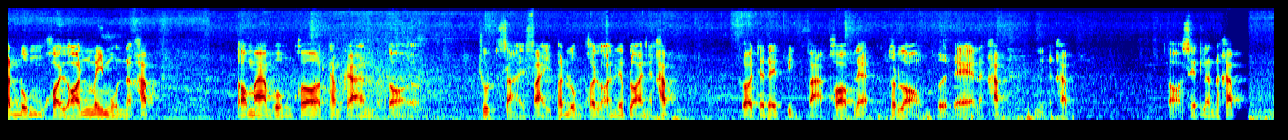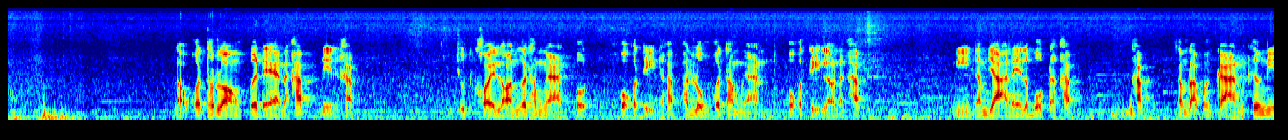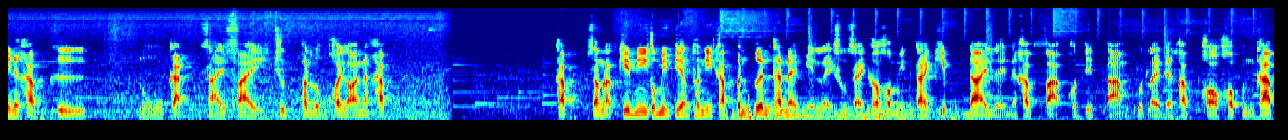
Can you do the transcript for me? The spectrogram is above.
พัดลมคอยร้อนไม่หมุนนะครับ ต่อมาผมก็ทำการต่อชุดสายไฟพัดลมคอยร้อนเรียบร้อยนะครับ ก็จะได้ปิดฝาครอบและทดลองเปิดแอร์นะครับนี่นะครับ ต่อเสร็จแล้วนะครับ เราก็ทดลองเปิดแอร์นะครับนี่นะครับชุดคอยร้อนก็ทำงานปกปกตินะครับ พัดลมก็ทำงานปกติแล้วนะครับ มีน้ำยาในระบบนะครับครับสำหรับอาการเครื่องนี้นะครับ คือหนูกัดสายไฟชุดพัดลมคอยร้อนนะครับ ครับสำหรับคลิปนี้ก็มีเพียงเท่านี้ครับ เพื่อนๆ ท่านใดมีอะไรสงสัยก็คอมเมนต์ใต้คลิปได้เลยนะครับ ฝากกดติดตามกดไลค์นะครับ ขอขอบคุณครับ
